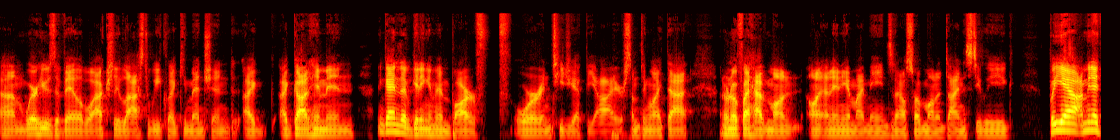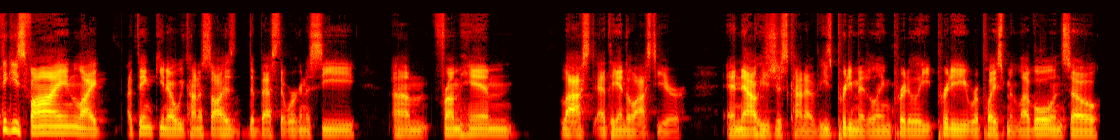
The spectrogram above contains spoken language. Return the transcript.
Um, where he was available actually last week, like you mentioned, I I got him in. I think I ended up getting him in Barf or in TGFBI or something like that. I don't know if I have him on, on on any of my mains, and I also have him on a dynasty league. But yeah, I mean, I think he's fine. Like I think you know we kind of saw his the best that we're going to see um, from him last at the end of last year, and now he's just kind of he's pretty middling, pretty pretty replacement level, and so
